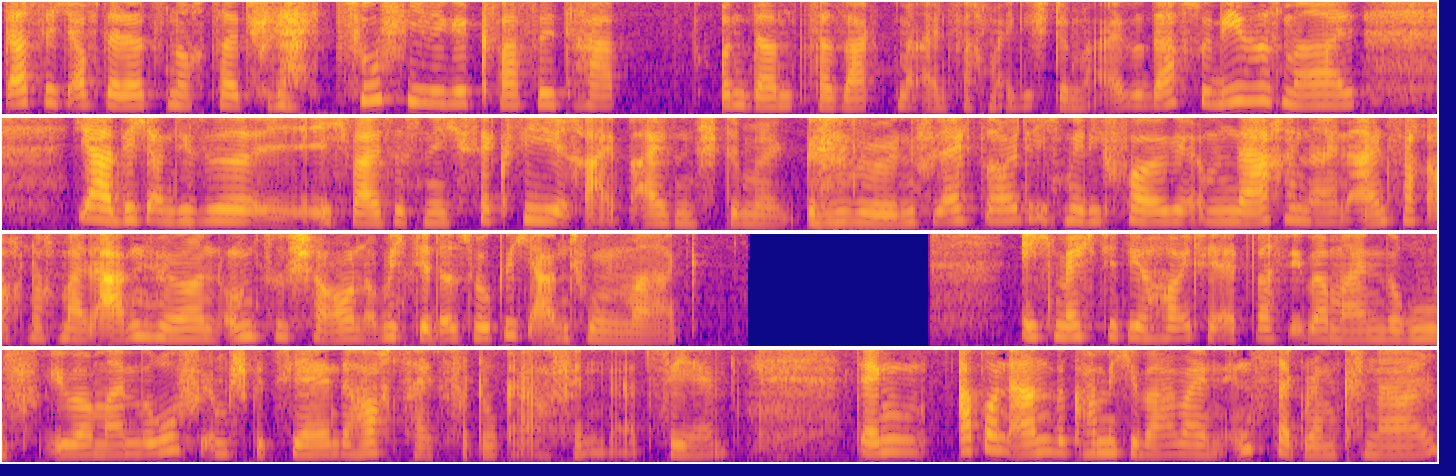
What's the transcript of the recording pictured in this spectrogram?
dass ich auf der letzten Hochzeit vielleicht zu viel gequasselt habe und dann versagt mir einfach mal die Stimme. Also darfst du dieses Mal ja, dich an diese, ich weiß es nicht, sexy Reibeisenstimme gewöhnen. Vielleicht sollte ich mir die Folge im Nachhinein einfach auch nochmal anhören, um zu schauen, ob ich dir das wirklich antun mag. Ich möchte dir heute etwas über meinen Beruf, über meinen Beruf im Speziellen der Hochzeitsfotografin erzählen. Denn ab und an bekomme ich über meinen Instagram-Kanal.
